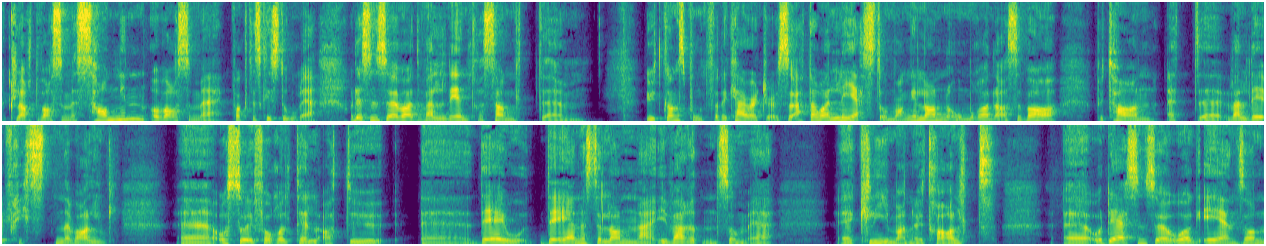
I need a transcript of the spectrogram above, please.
uklart hva som er sagn, og hva som er faktisk historie. Og det syns jeg var et veldig interessant um, utgangspunkt for The Characters. Så etter å ha lest om mange land og områder, så var Bhutan et uh, veldig fristende valg. Uh, også i forhold til at du uh, Det er jo det eneste landet i verden som er, er klimanøytralt. og det syns jeg òg er en sånn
